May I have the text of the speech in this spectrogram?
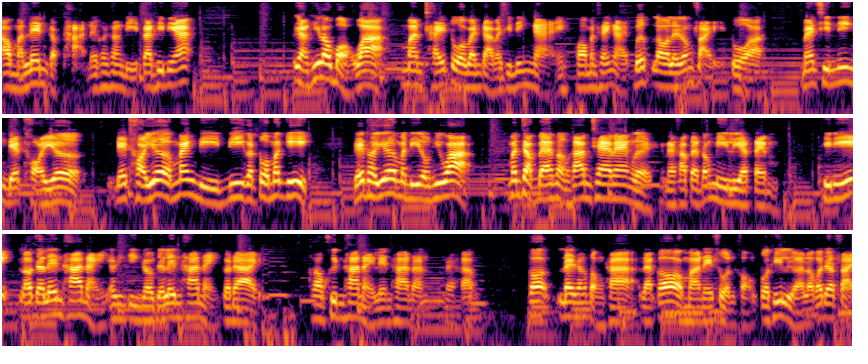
เอามาเล่นกับฐานได้ค่อนข้างดี แต่ทีเนี้ยอย่างที่เราบอกว่ามันใช้ตัวแวนการ์ดแมชชีนิ่งหงาย พอมันใช้หงายปุ๊บเราเลยต้องใส่ตัวแมชชีนิ่งเดททอยเออร์เดททอยเออร์แม่งดีดีกว่าตัวเมื่อกี้อีก เดททอยเออร์มันดีตรงที่ว่ามันจับแบรนฝั่งข้ามแช่แม่งเลยนะครับ แต่ต้องมีเรียเต็ม ทีนี้เราจะเล่นท่าไหนเอาจริงๆ เราจะเล่นท่าไหนก็ได้เราขึ้นท่าไหนเล่นท่านั้นนะครับ ก็ได้ทั้งสองท่า แล้วก็มาในส่วนของตัวที่เหลือเราก็จะใส่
